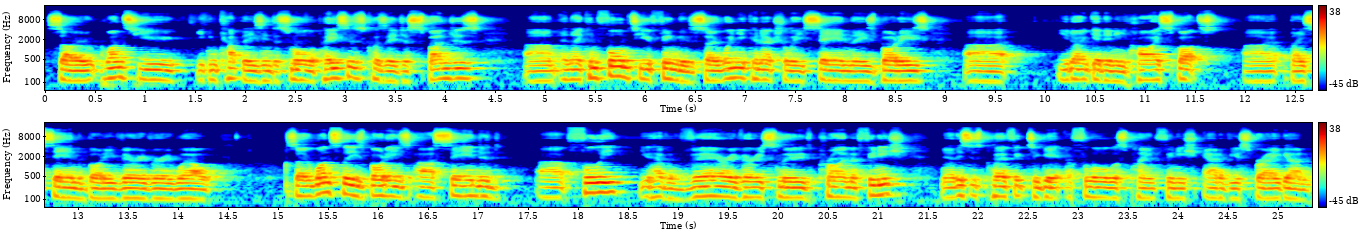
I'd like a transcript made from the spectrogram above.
So once you you can cut these into smaller pieces because they're just sponges um, and they conform to your fingers. So when you can actually sand these bodies uh, you don't get any high spots. Uh, they sand the body very very well. So once these bodies are sanded uh, fully you have a very very smooth primer finish now this is perfect to get a flawless paint finish out of your spray gun.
